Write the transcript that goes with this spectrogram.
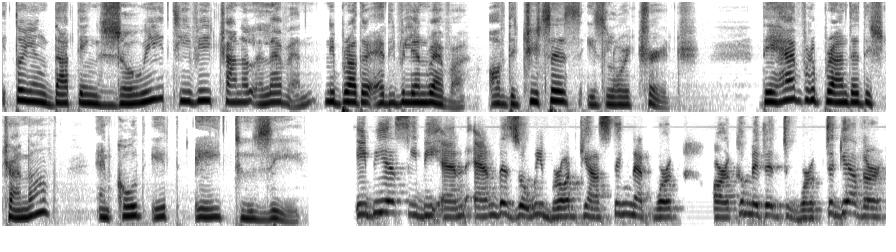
Ito yung dating Zoe TV Channel 11 ni Brother Eddie Villanueva of the Jesus is Lord Church. They have rebranded this channel and called it A to Z. ABS-CBN and the Zoe Broadcasting Network are committed to work together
